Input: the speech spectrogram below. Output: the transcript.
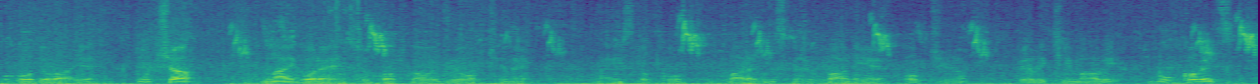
pogodila je kuća. Najgore su što ove dvije općine na istoku Varaždinske županije, općina Veliki i Mali Bukovec,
